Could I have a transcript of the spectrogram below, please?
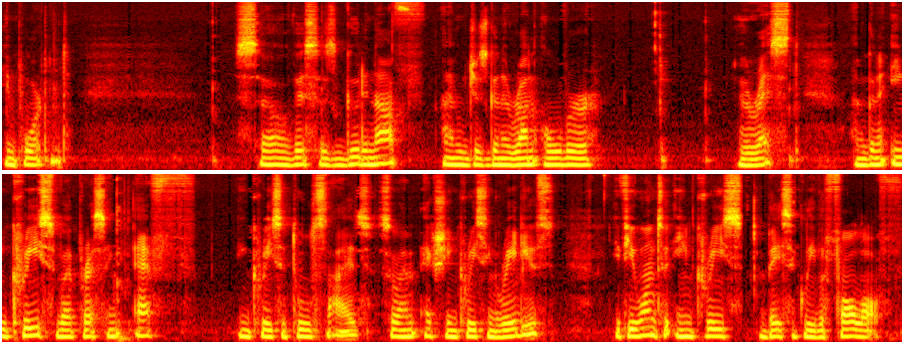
important. So this is good enough. I'm just going to run over the rest. I'm going to increase by pressing F, increase the tool size. So I'm actually increasing radius. If you want to increase basically the fall off,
